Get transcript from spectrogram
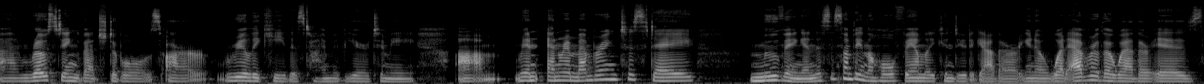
and roasting vegetables are really key this time of year to me. Um, and remembering to stay moving and this is something the whole family can do together. You know whatever the weather is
